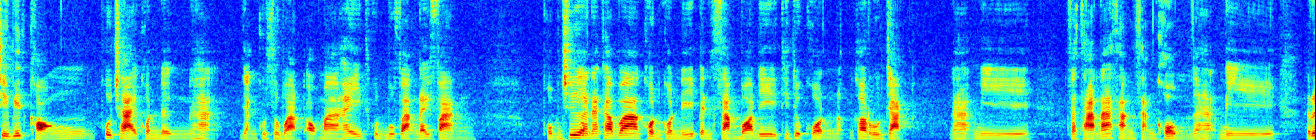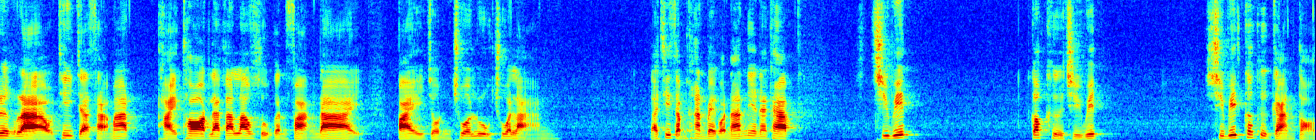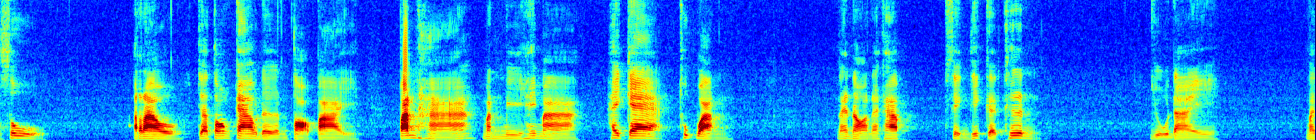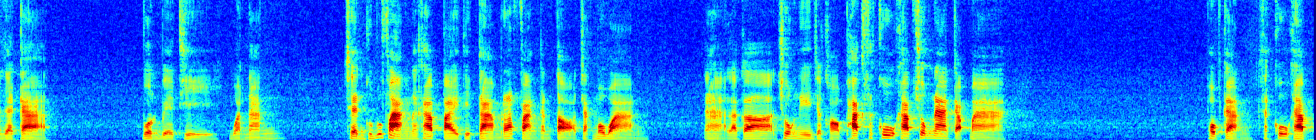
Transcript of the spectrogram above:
ชีวิตของผู้ชายคนหนึ่งนะฮะอย่างคุณสวัสดิ์ออกมาให้คุณผู้ฟังได้ฟัง ผมเชื่อนะครับว่าคนคนนี้เป็นซัมบอดี้ที่ทุกคนก็รู้จัก นะฮะมีสถานะทางสังคมนะฮะมีเรื่องราวที่จะสามารถถ่ายทอดแล้วก็เล่าสู่กันฟังได้ ไปจนชั่วลูกชั่วหลาน และที่สำคัญไปกว่านั้นเนี่ยนะครับ ชีวิตก็คือชีวิต ชีวิตก็คือการต่อสู้ เราจะต้องก้าวเดินต่อไป ปัญหามันมีให้มาให้แก้ทุกวัน แน่นอนนะครับ สิ่งที่เกิดขึ้น อยู่ใน บรรยากาศบนเวทีวันนั้น เชิญคุณผู้ฟังนะครับไปติดตามรับฟังกันต่อจากเมื่อวานนะฮะแล้วก็ช่วงนี้จะขอพักสักครู่ครับ ช่วงหน้ากลับมา พบกันสักครู่ครับ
